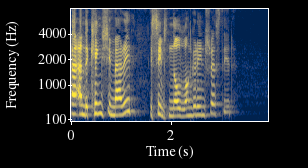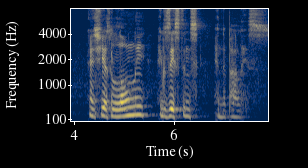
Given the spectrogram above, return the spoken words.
And the king she married, it seems no longer interested. And she has a lonely existence in the palace,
